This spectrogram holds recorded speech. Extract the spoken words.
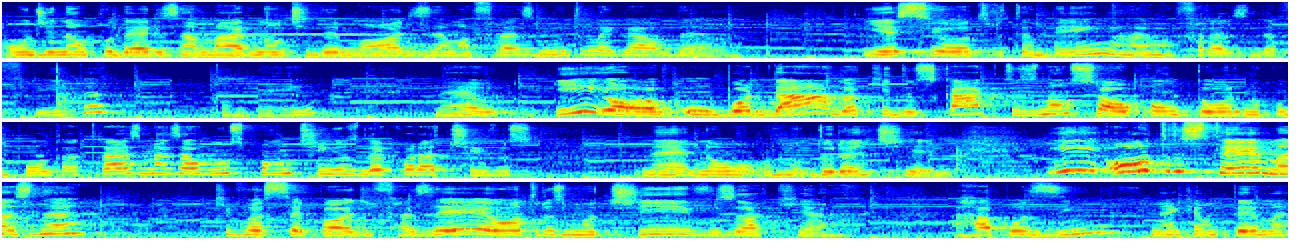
Onde não puderes amar, não te demores, é uma frase muito legal dela. E esse outro também, é uma frase da Frida, também. Né? E ó, o bordado aqui dos cactos, não só o contorno com ponto atrás, mas alguns pontinhos decorativos né, no, no, durante ele. E outros temas né, que você pode fazer, outros motivos, ó, aqui a, raposinha, né, que é um tema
